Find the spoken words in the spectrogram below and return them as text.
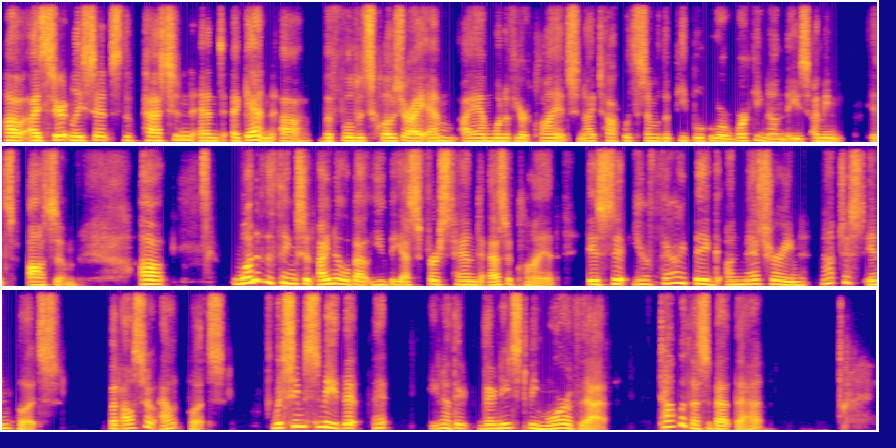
Uh, I certainly sense the passion, and again, uh, the full disclosure: I am I am one of your clients, and I talk with some of the people who are working on these. I mean, it's awesome. Uh, one of the things that I know about UBS firsthand as a client is that you're very big on measuring not just inputs, but also outputs, which seems to me that, that you know, there, there needs to be more of that. Talk with us about that.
